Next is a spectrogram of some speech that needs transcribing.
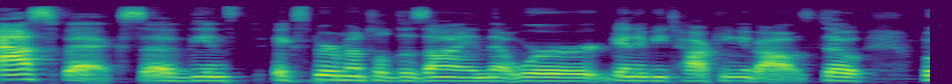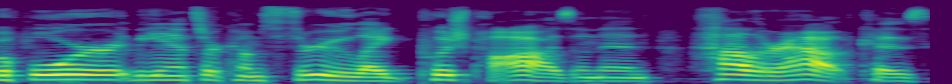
aspects of the experimental design that we're going to be talking about. So before the answer comes through, like push pause and then holler out because,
